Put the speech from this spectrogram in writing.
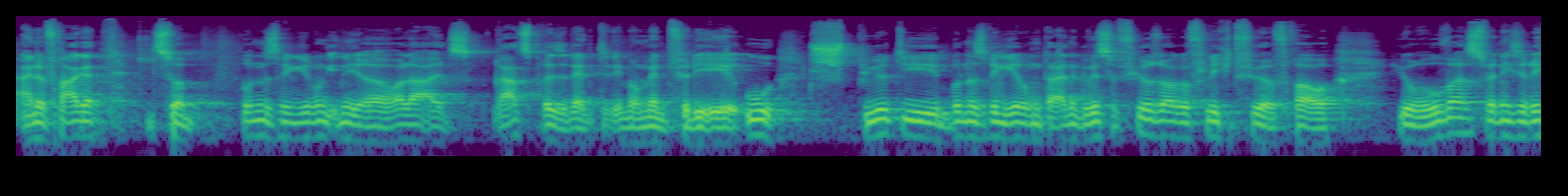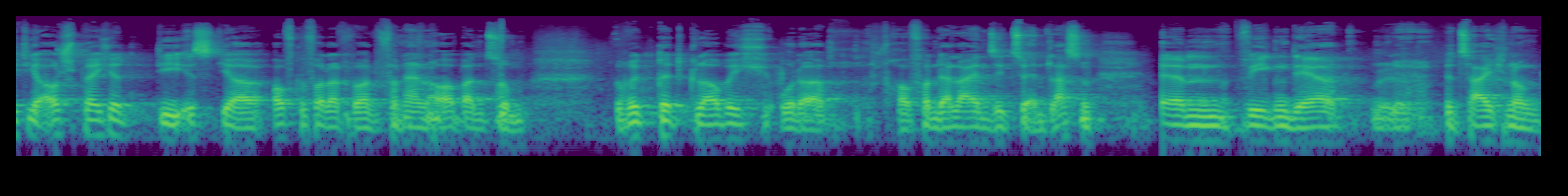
Eine Frage zur Bundesregierung in ihrer Rolle als Ratspräsidentin im Moment für die EU. Spürt die Bundesregierung da eine gewisse Fürsorgepflicht für Frau Jourovas, wenn ich sie richtig ausspreche? Die ist ja aufgefordert worden von Herrn Orban zum Rücktritt, glaube ich, oder Frau von der Leyen sie zu entlassen ähm, wegen der äh, Bezeichnung,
